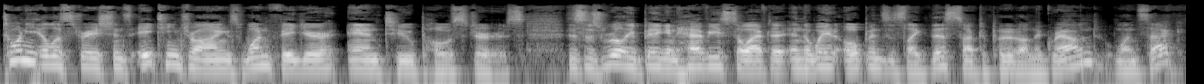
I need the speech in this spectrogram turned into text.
20 illustrations, 18 drawings, one figure, and two posters. This is really big and heavy, so I have to, and the way it opens is like this, so I have to put it on the ground. One sec.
